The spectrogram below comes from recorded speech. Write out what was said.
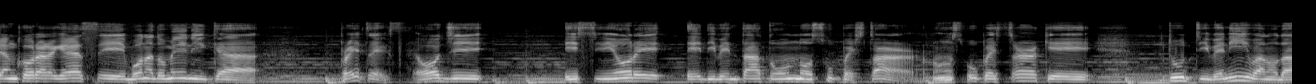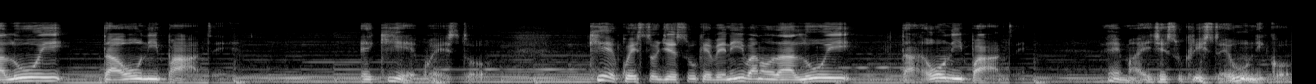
ancora ragazzi, buona domenica. Pretext, oggi il Signore è diventato uno superstar, un superstar che tutti venivano da Lui da ogni parte. E chi è questo? Chi è questo Gesù che venivano da Lui da ogni parte? Eh, ma è Gesù Cristo, è unico.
